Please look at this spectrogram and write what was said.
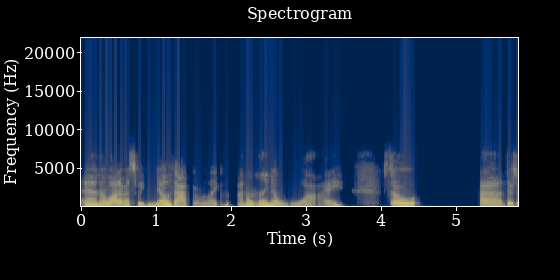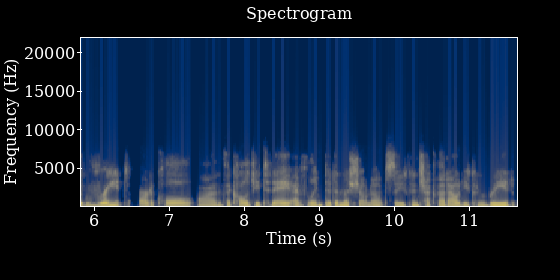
And a lot of us, we know that, but we're like, I don't really know why. So uh, there's a great article on Psychology Today. I've linked it in the show notes, so you can check that out. You can read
